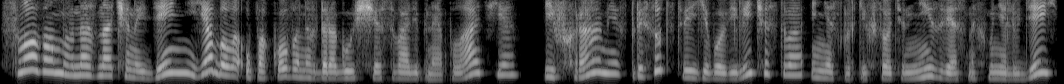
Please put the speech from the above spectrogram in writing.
Словом, в назначенный день я была упакована в дорогущее свадебное платье, и в храме, в присутствии Его Величества и нескольких сотен неизвестных мне людей,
